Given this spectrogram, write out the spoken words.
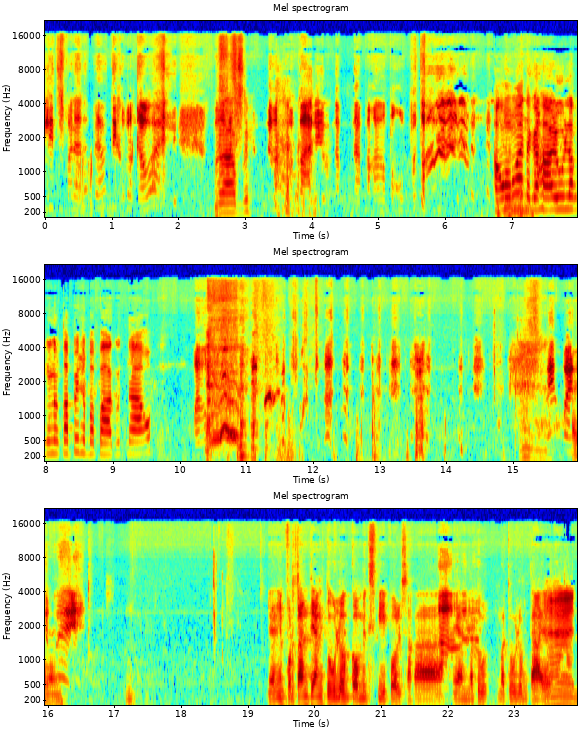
napakaganda, may glitz pa na, pero hindi ko magawa eh. Grabe. Nakapabali yung nap- napakapakumpo to. Ako nga, naghahalo lang ng kape, napapagod na ako. Eh, pwede Ayan. pa eh. Yan, importante ang tulog, comics people, saka yan, matu- matulog tayo. Yan.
